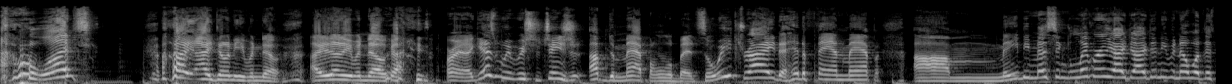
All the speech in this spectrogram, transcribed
what? I, I don't even know. I don't even know, guys. Alright, I guess we, we should change up the map a little bit. So we tried a hit a fan map. Um, maybe missing delivery? I, I didn't even know what this...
